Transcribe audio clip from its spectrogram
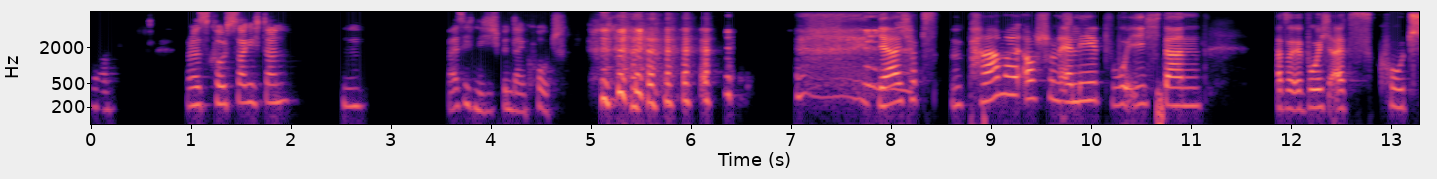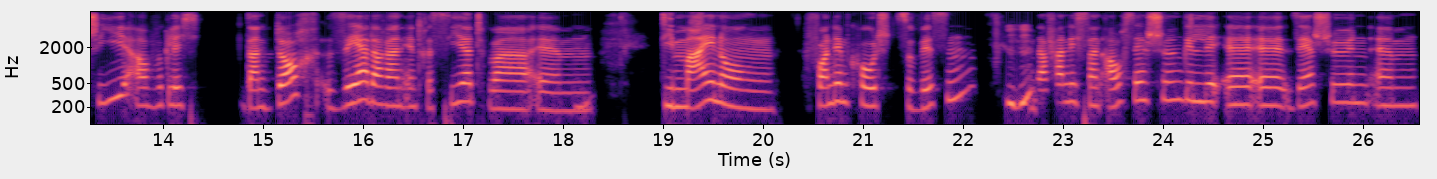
Ja. Und als Coach sage ich dann, hm, weiß ich nicht, ich bin dein Coach. ja, ich habe es ein paar Mal auch schon erlebt, wo ich dann, also wo ich als Coachie auch wirklich dann doch sehr daran interessiert war, ähm, mhm. die Meinung von dem Coach zu wissen. Mhm. Da fand ich es dann auch sehr schön, äh, äh, sehr schön ähm,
